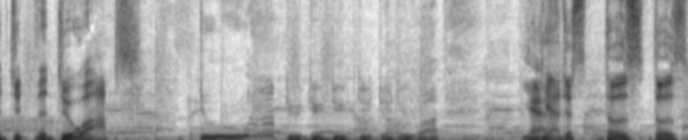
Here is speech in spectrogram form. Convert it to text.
The du- the doo-wops. Do do do do do do up. Yeah. yeah, just those those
